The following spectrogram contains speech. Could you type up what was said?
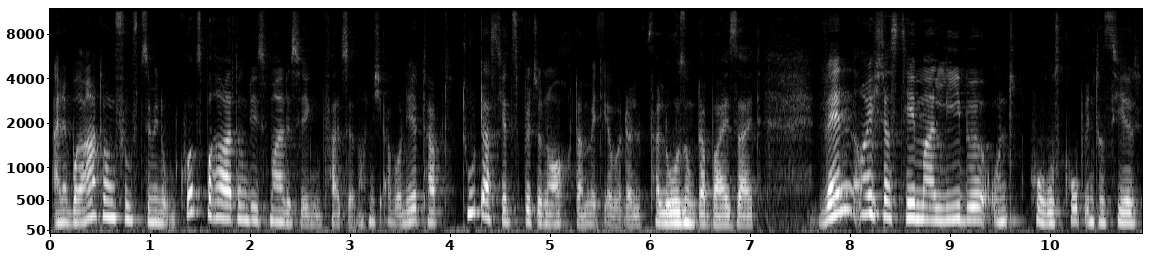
eine Beratung, 15 Minuten Kurzberatung diesmal. Deswegen, falls ihr noch nicht abonniert habt, tut das jetzt bitte noch, damit ihr bei der Verlosung dabei seid. Wenn euch das Thema Liebe und Horoskop interessiert,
